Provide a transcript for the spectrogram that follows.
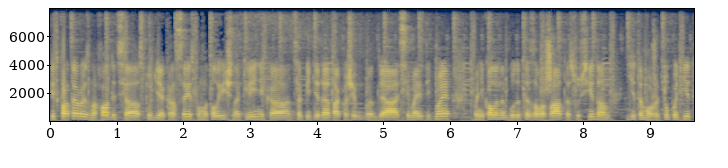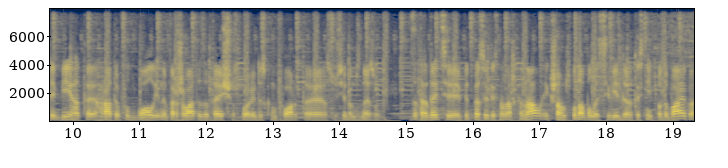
Під квартирою знаходиться студія краси, стоматологічна клініка. Це підійде також і для сімей з дітьми. Ви ніколи не будете заважати сусідам. Діти можуть тупотіти, бігати, грати в футбол і не переживати за те, що створює дискомфорт сусідам знизу. За традицією підписуйтесь на наш канал. Якщо вам сподобалося відео, тисніть подобайку,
